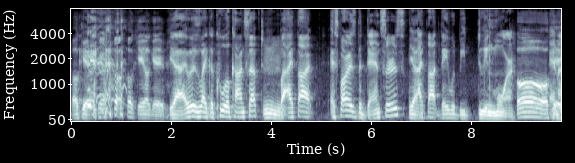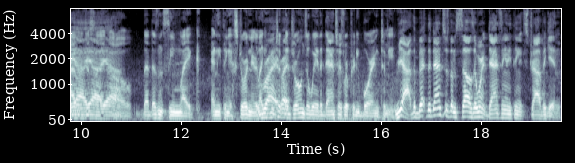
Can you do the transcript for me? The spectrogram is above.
Okay, okay, okay, okay. yeah, it was like a cool concept, but I thought. As far as the dancers. Yeah. I thought they would be doing more. Oh, okay, and I yeah, was just yeah, like, yeah. oh, that doesn't seem like anything extraordinary. Like if you took right. the drones away, the dancers were pretty boring to me. Yeah, the the dancers themselves they weren't dancing anything extravagant,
